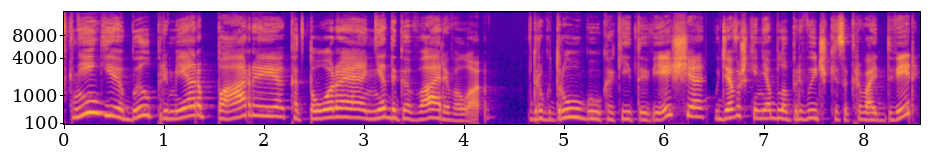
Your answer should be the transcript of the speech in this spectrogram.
В книге был пример пары, которая не договаривала друг другу какие-то вещи. У девушки не было привычки закрывать дверь,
